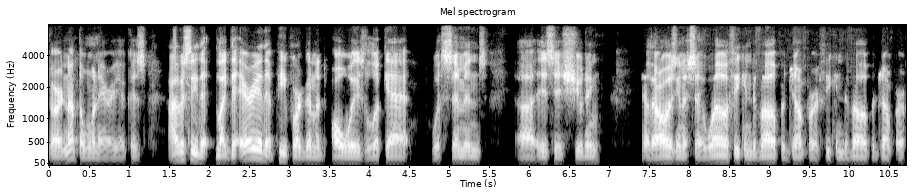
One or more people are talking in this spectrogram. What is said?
or not the one area, because obviously, the, like the area that people are going to always look at with Simmons uh, is his shooting. You know, they're always going to say, well, if he can develop a jumper, if he can develop a jumper.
